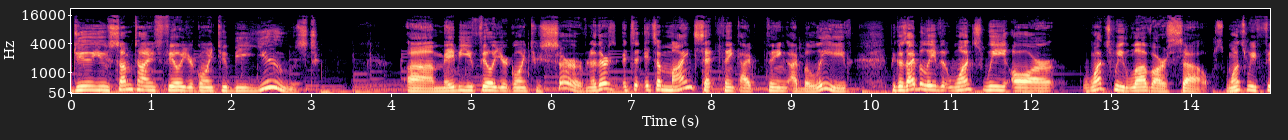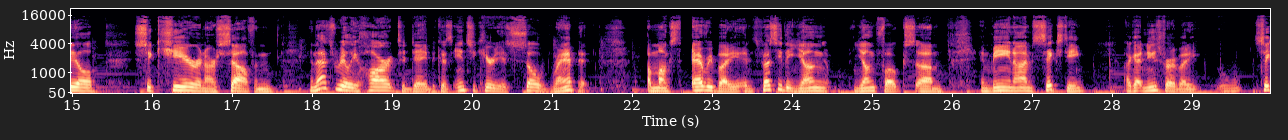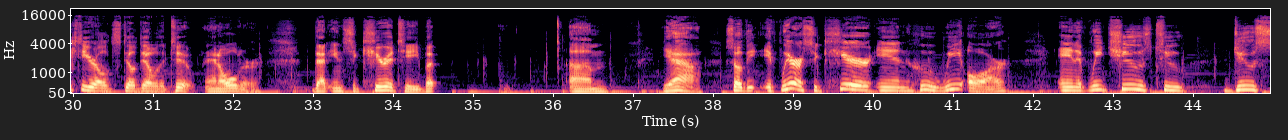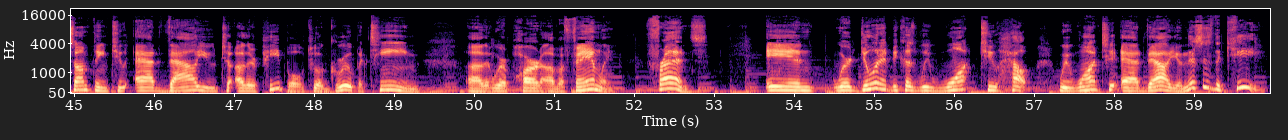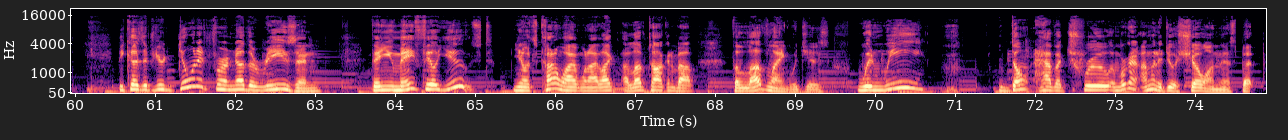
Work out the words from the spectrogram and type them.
do you sometimes feel you're going to be used? Uh, maybe you feel you're going to serve. Now, there's it's a, it's a mindset thing I thing I believe, because I believe that once we are once we love ourselves, once we feel secure in ourselves, and and that's really hard today because insecurity is so rampant amongst everybody, and especially the young young folks. Um, and being I'm 60, I got news for everybody. 60 year olds still deal with it too, and older. That insecurity, but um, yeah. So the if we are secure in who we are and if we choose to do something to add value to other people, to a group, a team uh, that we're a part of, a family, friends, and we're doing it because we want to help, we want to add value. And this is the key because if you're doing it for another reason, then you may feel used. You know, it's kind of why when I like, I love talking about the love languages. When we don't have a true and we're going to I'm going to do a show on this, but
